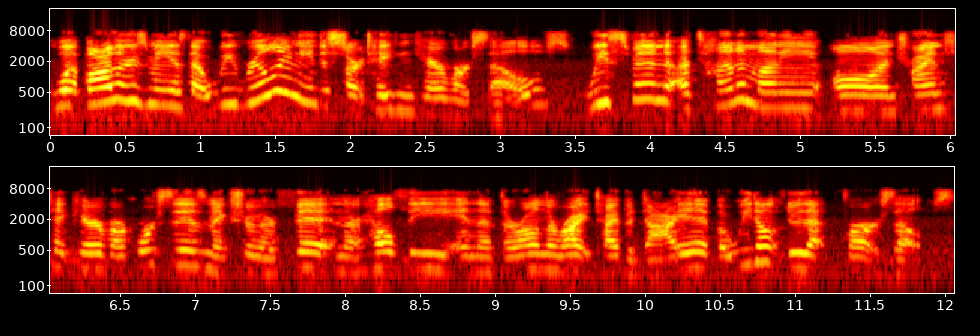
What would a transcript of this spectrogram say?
what bothers me is that we really need to start taking care of ourselves. We spend a ton of money on trying to take care of our horses, make sure they're fit and they're healthy and that they're on the right type of diet, but we don't do that for ourselves.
